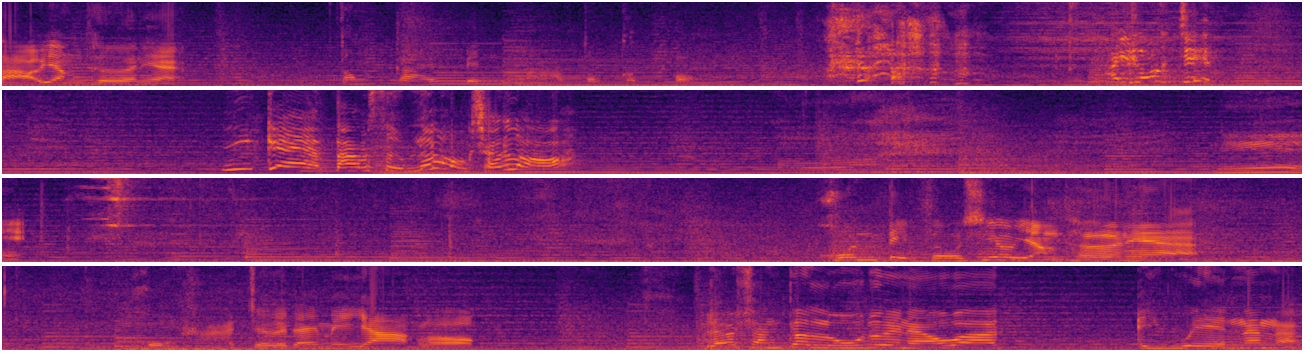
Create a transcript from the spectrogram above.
สาวอย่างเธอเนี่ย ต้องกลายเป็นหมาตกกระป๋อง ไอ้โรคจิต นี่แกตามสืบเรื่องของฉันเหรอ นี่ คนติดโซเชียลอย่างเธอเนี่ย คงหาเจอได้ไม่ยากหรอก แล้วฉันก็รู้ด้วยนะว่า ไอเวนนั่นน่ะ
